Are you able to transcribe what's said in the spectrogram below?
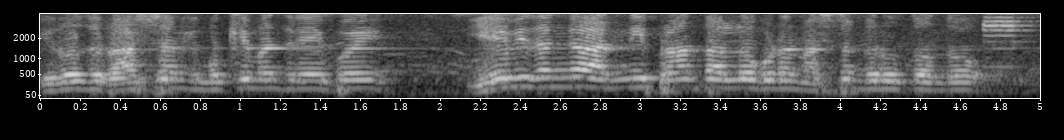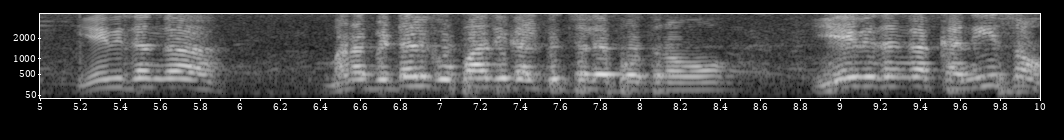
ఈరోజు రాష్ట్రానికి ముఖ్యమంత్రి అయిపోయి ఏ విధంగా అన్ని ప్రాంతాల్లో కూడా నష్టం జరుగుతుందో ఏ విధంగా మన బిడ్డలకు ఉపాధి కల్పించలేకపోతున్నామో ఏ విధంగా కనీసం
